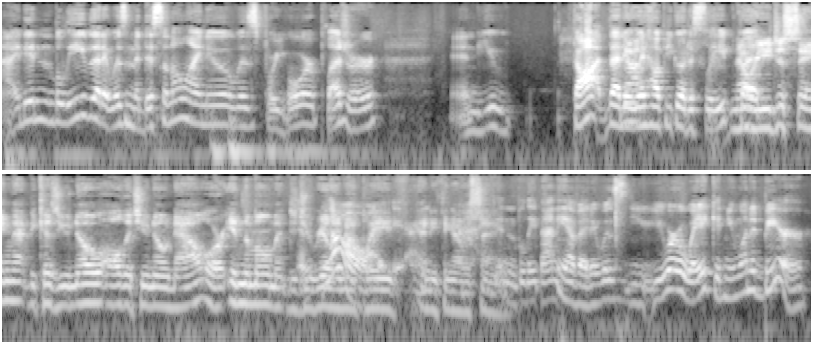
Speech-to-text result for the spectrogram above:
I didn't believe that it was medicinal. I knew it was for your pleasure, and you thought that now, it would help you go to sleep. Now, but, are you just saying that because you know all that you know now, or in the moment did you really no, not believe I, I, anything I was saying? I didn't believe any of it. It was you. You were awake and you wanted beer.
